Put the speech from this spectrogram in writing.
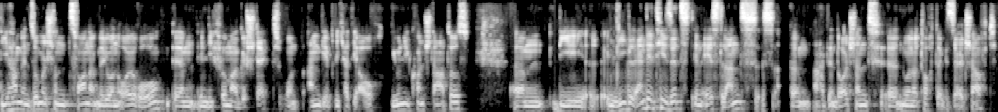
die haben in Summe schon 200 Millionen Euro ähm, in die Firma gesteckt und angeblich hat die auch Unicorn-Status. Ähm, die Legal Entity sitzt in Estland, es, ähm, hat in Deutschland äh, nur eine Tochtergesellschaft.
